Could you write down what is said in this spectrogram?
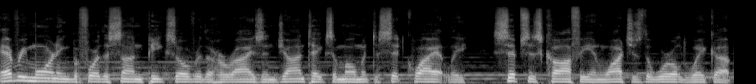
Every morning before the sun peeks over the horizon, John takes a moment to sit quietly, sips his coffee, and watches the world wake up.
